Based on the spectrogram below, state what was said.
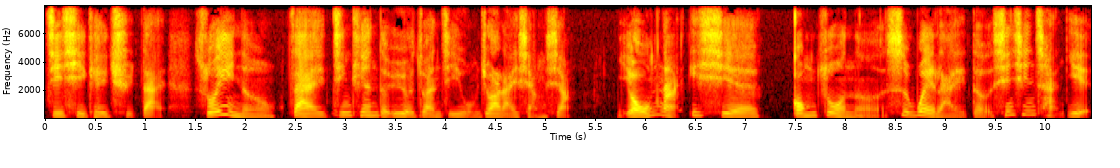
机器可以取代，所以呢，在今天的育儿专辑，我们就要来想想，有哪一些工作呢是未来的新兴产业？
